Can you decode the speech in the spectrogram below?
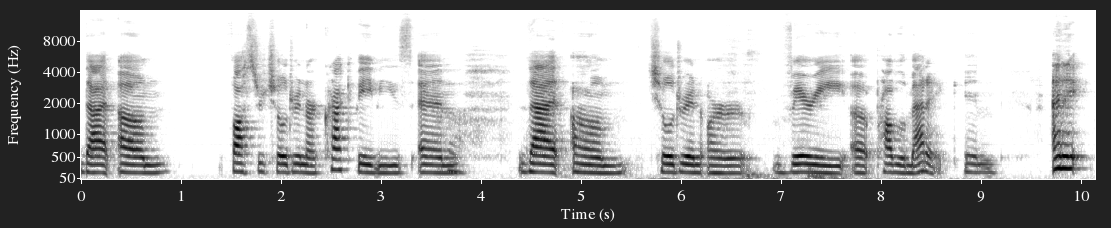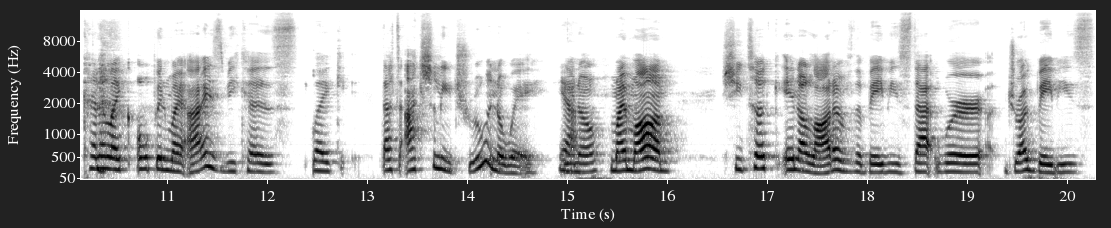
that um, foster children are crack babies and. That um, children are very uh, problematic and and it kind of like opened my eyes because like that's actually true in a way Yeah. you know my mom she took in a lot of the babies that were drug babies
